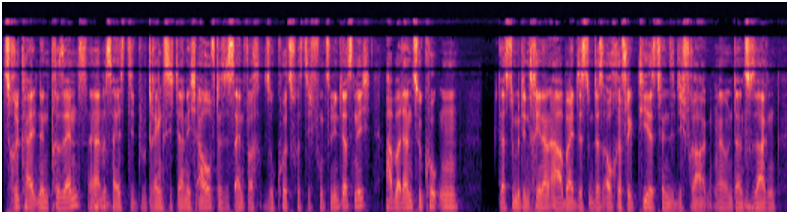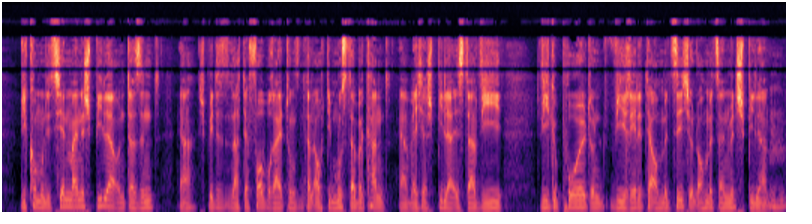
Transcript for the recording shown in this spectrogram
zurückhaltenden Präsenz. Ja, mhm. Das heißt, du drängst dich da nicht auf. Das ist einfach so kurzfristig funktioniert das nicht. Aber dann zu gucken, dass du mit den Trainern arbeitest und das auch reflektierst, wenn sie dich fragen. Ja, und dann mhm. zu sagen, wie kommunizieren meine Spieler? Und da sind, ja, spätestens nach der Vorbereitung sind dann auch die Muster bekannt. Ja, welcher Spieler ist da wie, wie gepolt und wie redet er auch mit sich und auch mit seinen Mitspielern. Mhm.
